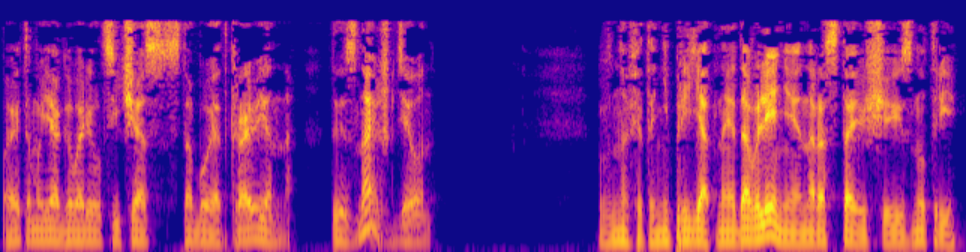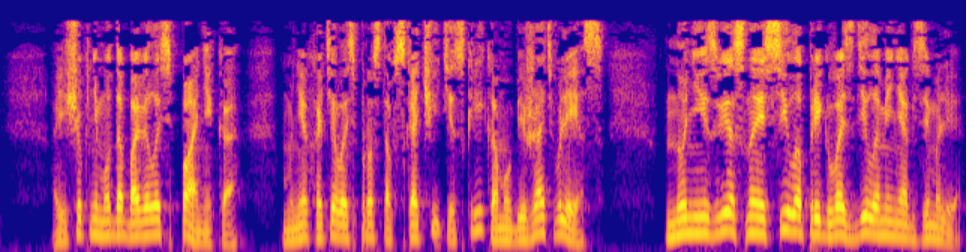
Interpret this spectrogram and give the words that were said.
поэтому я говорил сейчас с тобой откровенно. Ты знаешь, где он? Вновь это неприятное давление, нарастающее изнутри. А еще к нему добавилась паника. Мне хотелось просто вскочить и с криком убежать в лес. Но неизвестная сила пригвоздила меня к земле.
